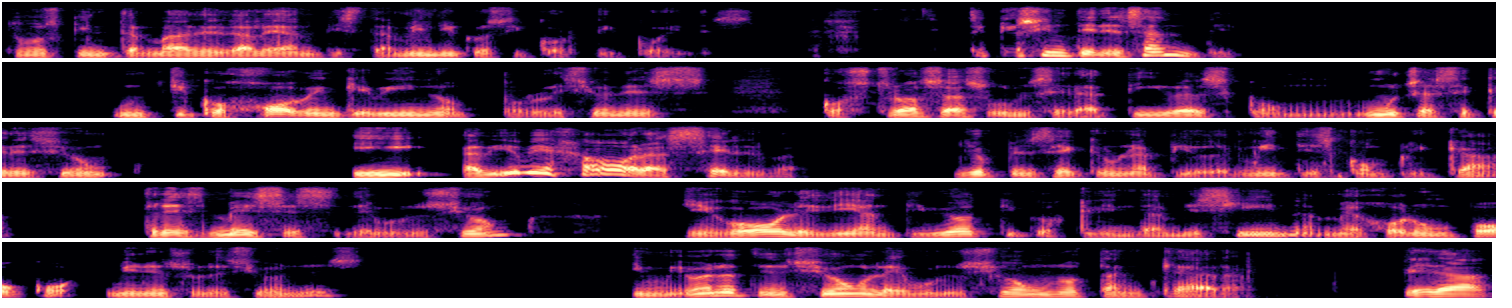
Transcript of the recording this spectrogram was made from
Tenemos que internar y darle antihistamínicos y corticoides. Este caso interesante. Un chico joven que vino por lesiones costrosas, ulcerativas, con mucha secreción, y había viajado a la selva. Yo pensé que una piodermitis complicada, tres meses de evolución, llegó, le di antibióticos, clindamicina, mejoró un poco, miren sus lesiones, y me llama la atención la evolución no tan clara. Era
